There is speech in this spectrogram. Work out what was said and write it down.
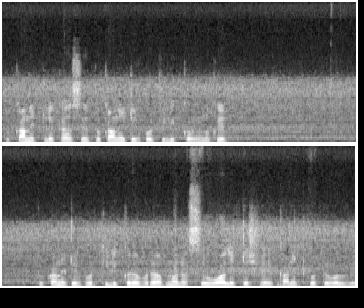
তো কানেক্ট লেখা আছে, তো কানেক্টের পর ক্লিক করবেন ওকে তো কানেক্টের পর ক্লিক করার পরে আপনার হচ্ছে ওয়ালেটের সাথে কানেক্ট করতে বলবে।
